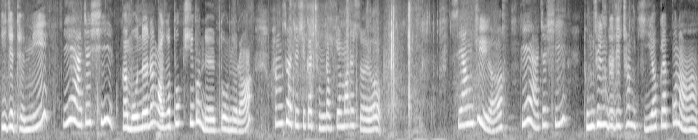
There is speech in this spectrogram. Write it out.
이제 됐니? 예, 아저씨. 그럼 오늘은 가서 푹 쉬고 내일 또 오느라. 황소 아저씨가 정답게 말했어요. 새양쥐요. 예, 아저씨. 동생들이 참 귀엽겠구나.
